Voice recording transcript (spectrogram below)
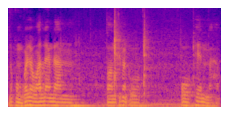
แล้วผมก็จะวัดแรงดันตอนที่มันโอโอเพนนะครับ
